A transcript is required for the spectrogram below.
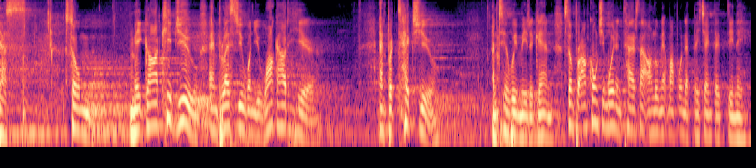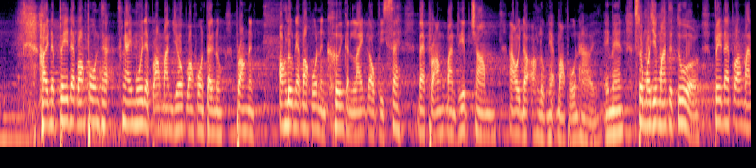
yes so may God keep you and bless you when you walk out here and protect you until we meet again សូមព្រះអង្គគង់ជាមួយនឹងថែរក្សាអស់លោកអ្នកបងប្អូនដែលពេលចេញទៅទីនេះហើយនៅពេលដែលបងប្អូនថ្ងៃមួយដែលព្រះអង្គបានយកបងប្អូនទៅនោះព្រះអង្គនឹងអស់លោកអ្នកបងប្អូននឹងឃើញកន្លែងដ៏វិសេសដែលព្រះអង្គបានរៀបចំឲ្យដល់អស់លោកអ្នកបងប្អូនហើយអេមែនសូមឲ្យយើងបានទទួលពេលដែលព្រះអង្គបាន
